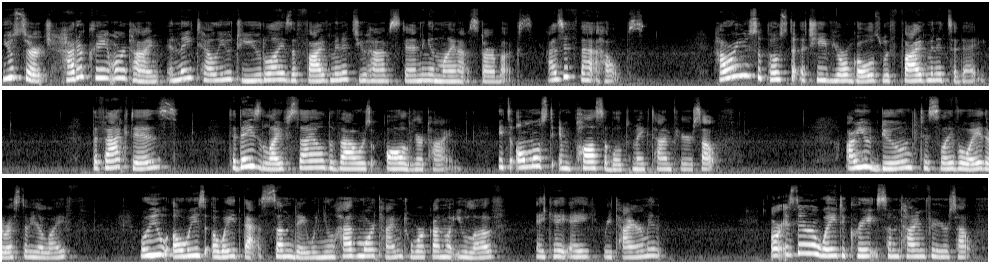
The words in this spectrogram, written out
You search how to create more time, and they tell you to utilize the five minutes you have standing in line at Starbucks, as if that helps. How are you supposed to achieve your goals with five minutes a day? The fact is, today's lifestyle devours all your time. It's almost impossible to make time for yourself. Are you doomed to slave away the rest of your life? Will you always await that someday when you'll have more time to work on what you love, aka retirement? Or is there a way to create some time for yourself,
